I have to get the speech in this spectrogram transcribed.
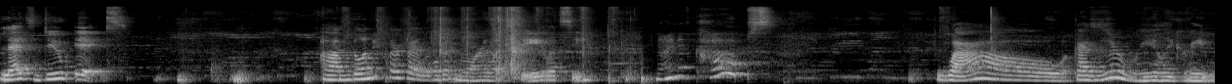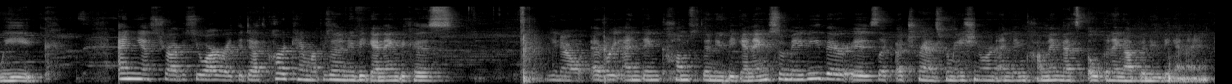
Let's do it. Um, but let me clarify a little bit more. Let's see. Let's see. Nine of Cups. Wow. Guys, this is a really great week. And yes, Travis, you are right. The death card can represent a new beginning because you know, every ending comes with a new beginning. So maybe there is like a transformation or an ending coming that's opening up a new beginning.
